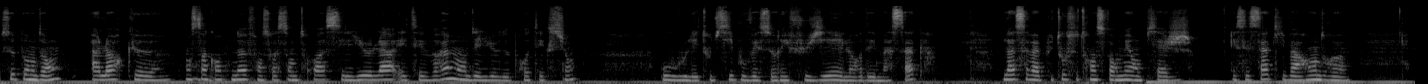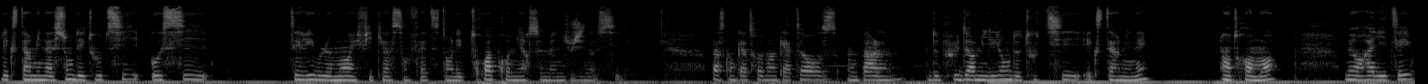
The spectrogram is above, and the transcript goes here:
Cependant, alors que en 59, en 63, ces lieux-là étaient vraiment des lieux de protection, où les Tutsis pouvaient se réfugier lors des massacres, là ça va plutôt se transformer en piège. Et c'est ça qui va rendre l'extermination des Tutsis aussi terriblement efficace en fait dans les trois premières semaines du génocide. Parce qu'en 94, on parle de plus d'un million de Tutsis exterminés en trois mois, mais en réalité,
